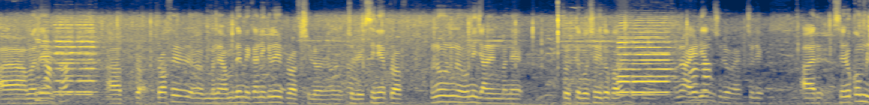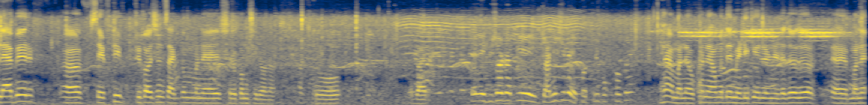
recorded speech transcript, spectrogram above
আর আমাদের প্রফের মানে আমাদের মেকানিক্যালের প্রফ ছিল অ্যাকচুয়ালি সিনিয়র প্রফ মানে উনি- উনি জানেন মানে প্রত্যেক বছরই তো করেন ওনার আইডিয়া ছিল অ্যাকচুয়ালি আর সেরকম ল্যাবের সেফটি প্রিকশনস একদম মানে সেরকম ছিল না। তো এবার তো এই বিষয়টা কি জানিয়েছিলে কর্তৃপক্ষকে? হ্যাঁ মানে ওখানে আমাদের মেডিকেল ইউনিটে মানে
